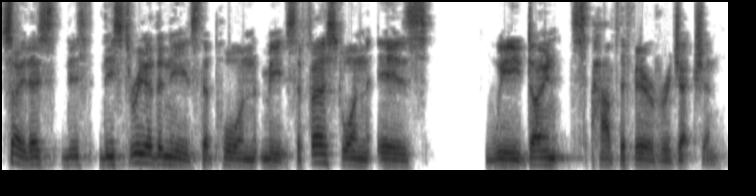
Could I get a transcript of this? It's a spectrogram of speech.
So there's this, these three other needs that porn meets. The first one is we don't have the fear of rejection.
